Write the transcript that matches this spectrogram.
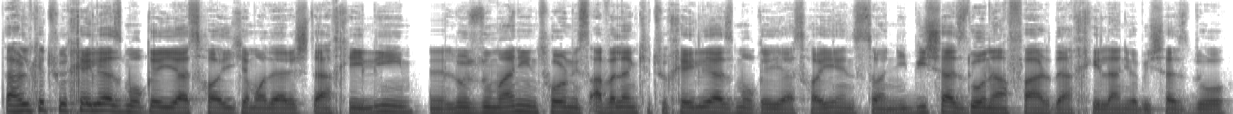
در حالی که توی خیلی از موقعیت هایی که ما درش دخیلیم لزوما اینطور نیست. اولا که توی خیلی از موقعیت های انسانی بیش از دو نفر دخیلن یا بیش از دو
